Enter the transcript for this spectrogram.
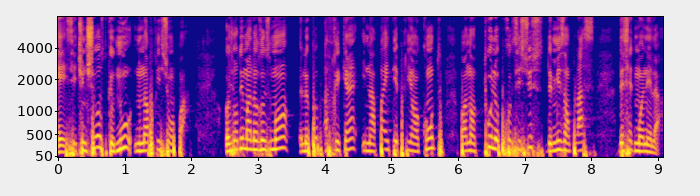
Et c'est une chose que nous, nous n'apprécions pas. Aujourd'hui, malheureusement, le peuple africain, il n'a pas été pris en compte pendant tout le processus de mise en place de cette monnaie-là.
